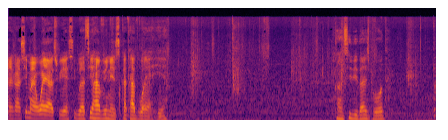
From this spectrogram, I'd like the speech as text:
You can see my wires. We are, we are still having a scattered wire here. You can see the dashboard. You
